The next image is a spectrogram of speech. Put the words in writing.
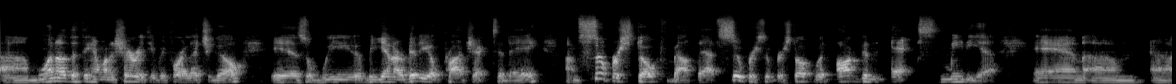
um, one other thing I want to share with you before I let you go is we began our video project today. I'm super stoked about that. Super, super stoked with Ogden X Media. And um, uh,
